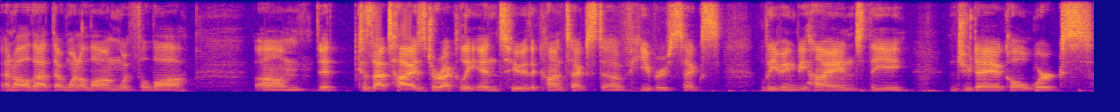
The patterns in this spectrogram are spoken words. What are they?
and all that that went along with the law. Um, it Because that ties directly into the context of Hebrews 6, leaving behind the Judaical works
